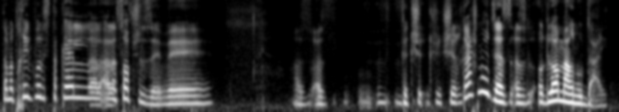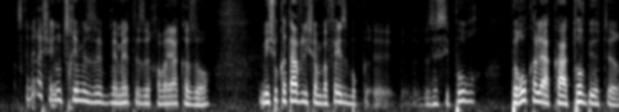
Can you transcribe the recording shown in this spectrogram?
אתה מתחיל כבר להסתכל על, על הסוף של זה, ו... אז, אז, וכשהרגשנו את זה, אז, אז עוד לא אמרנו די. אז כנראה שהיינו צריכים איזה, באמת איזו חוויה כזו. מישהו כתב לי שם בפייסבוק, אה, זה סיפור פירוק הלהקה הטוב ביותר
